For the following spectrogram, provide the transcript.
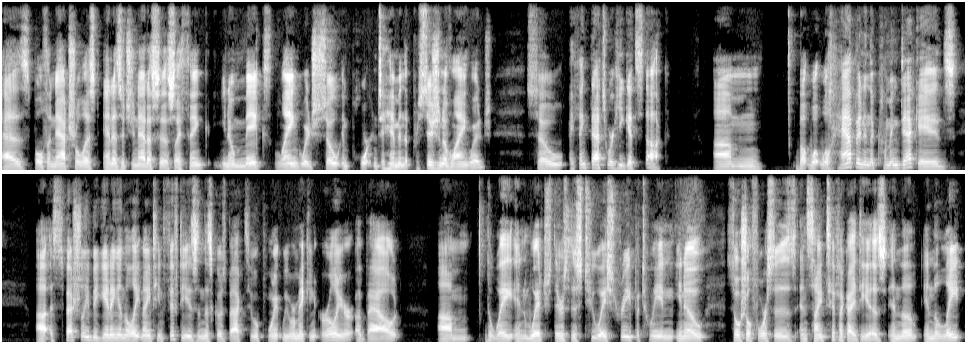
as both a naturalist and as a geneticist, I think, you know, makes language so important to him and the precision of language. So I think that's where he gets stuck. Um, but what will happen in the coming decades, uh, especially beginning in the late 1950s, and this goes back to a point we were making earlier about um, the way in which there's this two-way street between, you know, social forces and scientific ideas. In the in the late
